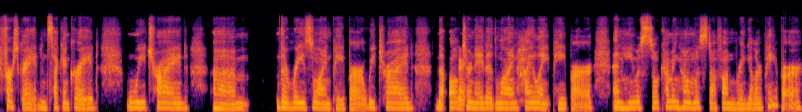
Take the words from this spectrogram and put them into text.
first grade and second grade, we tried um, the raised line paper. We tried the alternated line highlight paper, and he was still coming home with stuff on regular paper,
